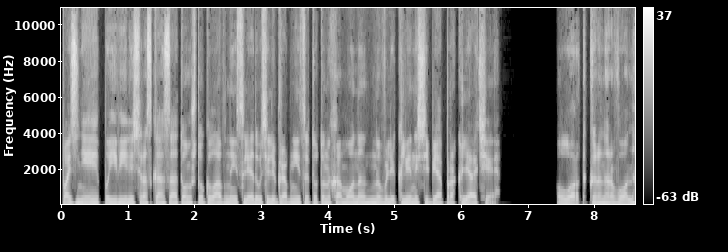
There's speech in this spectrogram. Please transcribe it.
Позднее появились рассказы о том, что главные исследователи гробницы Тутанхамона навлекли на себя проклятие. Лорд Коронарвон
